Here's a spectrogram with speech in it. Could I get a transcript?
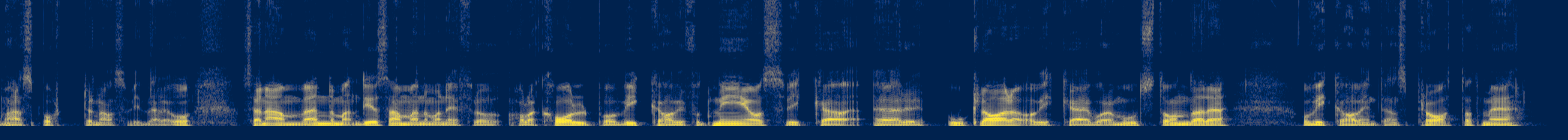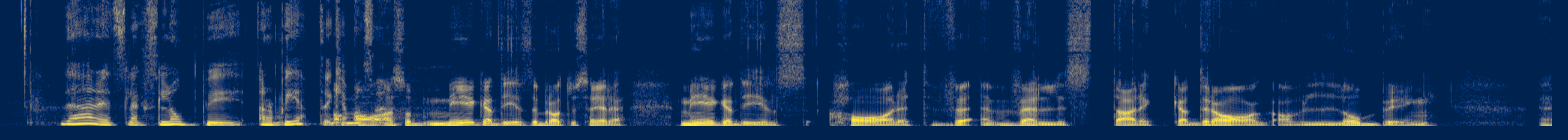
de här sporterna och så vidare. Och sen använder man, dels använder man det för att hålla koll på vilka har vi fått med oss, vilka är oklara och vilka är våra motståndare och vilka har vi inte ens pratat med. Det här är ett slags lobbyarbete kan man ja, säga. Alltså megadeals, det är bra att du säger det. Megadeals har ett väldigt starka drag av lobbying eh,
